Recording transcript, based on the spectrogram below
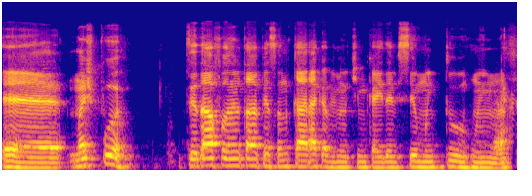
É, mas, pô, você tava falando, eu tava pensando, caraca, meu time cair deve ser muito ruim, mano.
